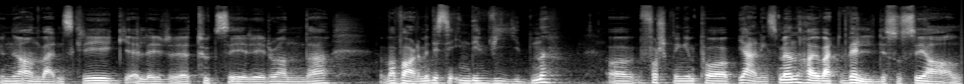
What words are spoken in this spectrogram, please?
under annen verdenskrig, eller eh, tutsier i Rwanda? Hva var det med disse individene og forskningen på gjerningsmenn har jo vært veldig sosial.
